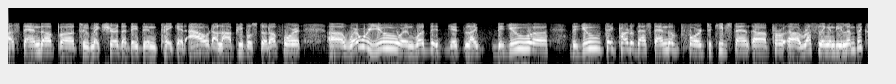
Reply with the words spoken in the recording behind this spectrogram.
a stand up uh, to make sure that they didn't take it out. A lot of people stood up for it. Uh, where were you, and what did it like? Did you uh, did you take part of that stand up for to keep stand uh, pro, uh, wrestling in the Olympics?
